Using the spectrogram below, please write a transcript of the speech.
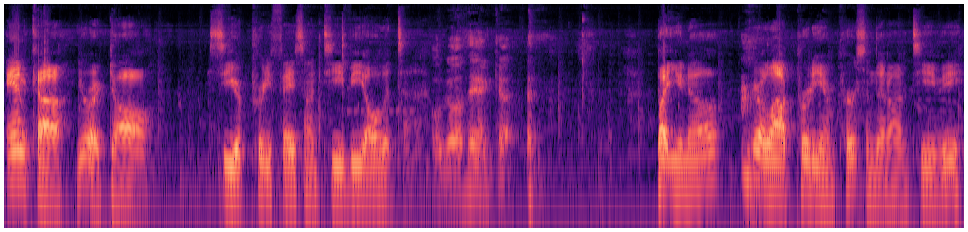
Anka, you're a doll. I see your pretty face on TV all the time. We'll go with Hanka. But you know, you're a lot prettier in person than on TV.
